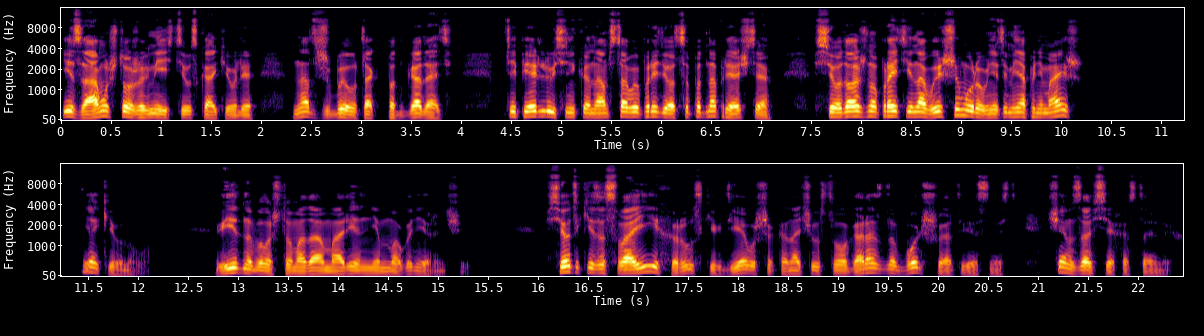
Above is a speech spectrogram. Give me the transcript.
И замуж тоже вместе ускакивали. Надо же было так подгадать. Теперь, Люсенька, нам с тобой придется поднапрячься. Все должно пройти на высшем уровне, ты меня понимаешь?» Я кивнул. Видно было, что мадам Марин немного нервничает. Все-таки за своих русских девушек она чувствовала гораздо большую ответственность, чем за всех остальных.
